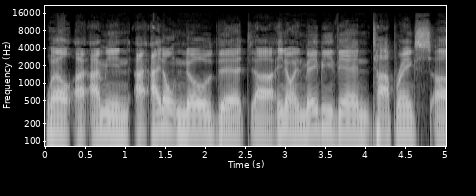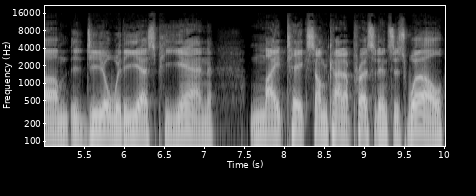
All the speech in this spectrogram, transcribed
Well, I, I mean, I, I, don't know that, uh, you know, and maybe then top ranks um, deal with ESPN might take some kind of precedence as well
